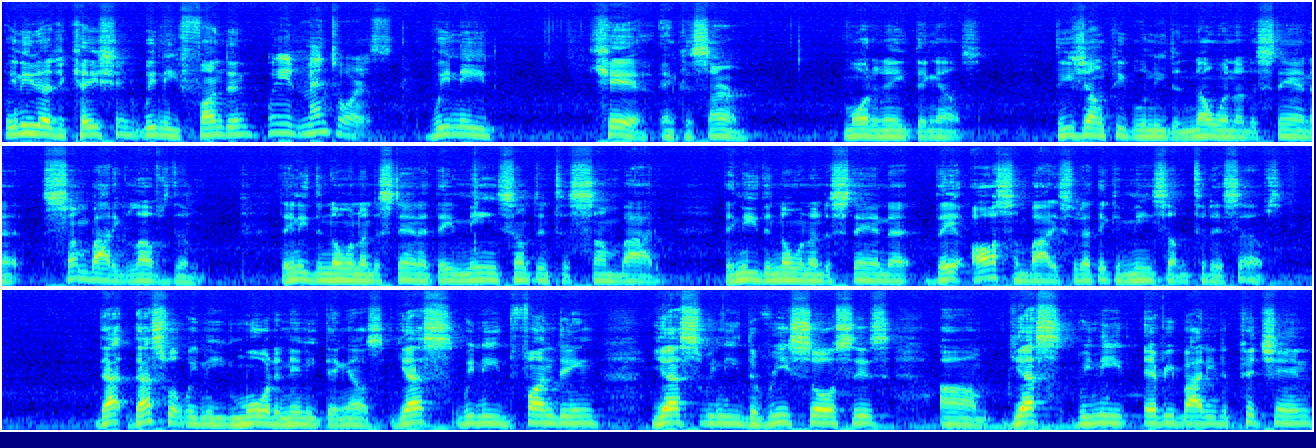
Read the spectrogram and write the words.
We need education. We need funding. we need mentors we need care and concern more than anything else. These young people need to know and understand that somebody loves them. They need to know and understand that they mean something to somebody. They need to know and understand that they are somebody so that they can mean something to themselves. That that's what we need more than anything else. Yes, we need funding. Yes, we need the resources. Um, yes, we need everybody to pitch in,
